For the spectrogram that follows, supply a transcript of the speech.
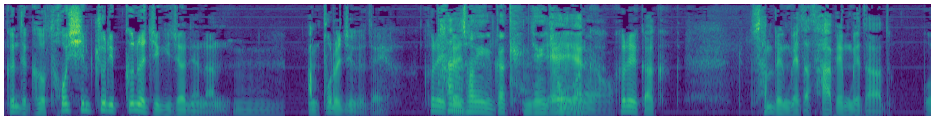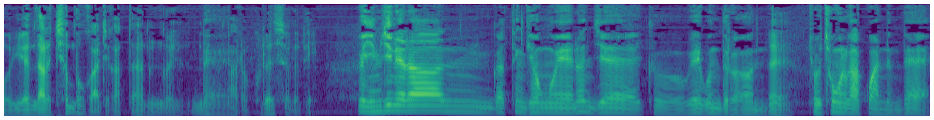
근데 그 소심줄이 끊어지기 전에는 음. 안 부러지거든요. 그러니까 탄성이 그러니까 굉장히 좋은 예, 예. 거네요. 그러니까 300m, 400m 뭐 옛날에 천포까지 갔다는 거예요. 네. 바로 그래서 그래. 그 임진왜란 같은 경우에는 이제 그 왜군들은 네. 조총을 갖고 왔는데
